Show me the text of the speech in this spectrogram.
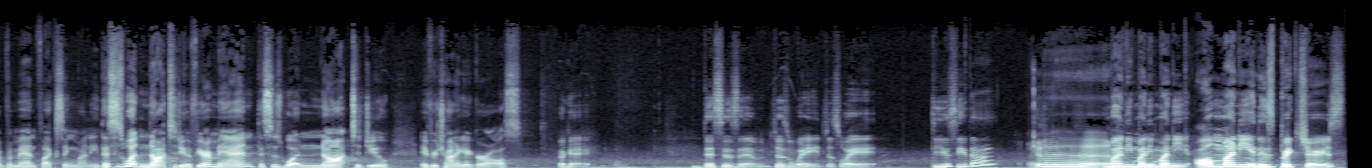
of a man flexing money. This is what not to do. If you're a man, this is what not to do if you're trying to get girls. Okay. This is him. Just wait. Just wait. Do you see that? Ugh. Money, money, money. All money in his pictures.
